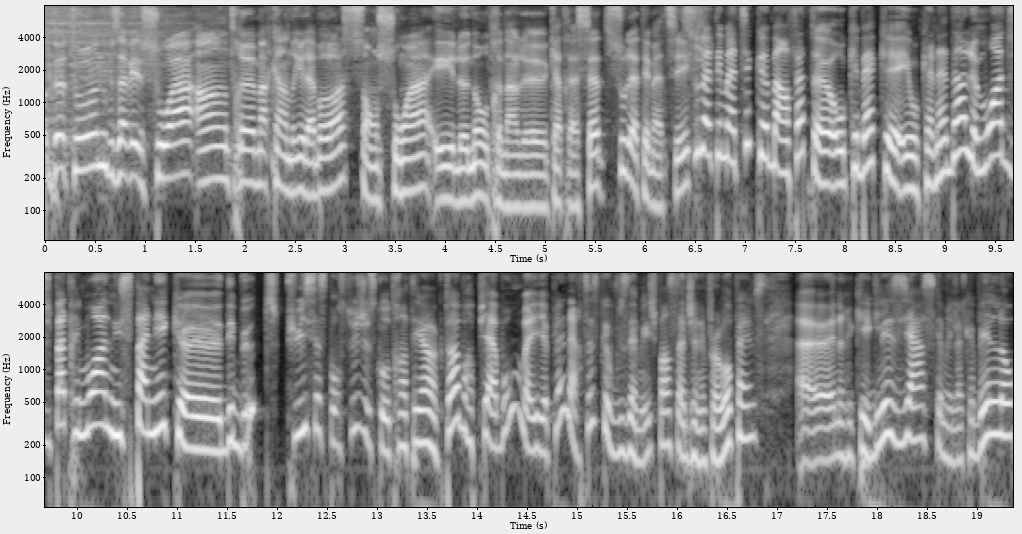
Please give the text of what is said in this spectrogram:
Alors, de Toon, vous avez le choix entre Marc-André Labrosse, son choix, et le nôtre dans le 4 à 7, sous la thématique. Sous la thématique que, ben, en fait, euh, au Québec et au Canada, le mois du patrimoine hispanique euh, débute, puis ça se poursuit jusqu'au 31 octobre. Puis à bout, ben, il y a plein d'artistes que vous aimez. Je pense à Jennifer Lopez, euh, Enrique Iglesias, Camila Cabello,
